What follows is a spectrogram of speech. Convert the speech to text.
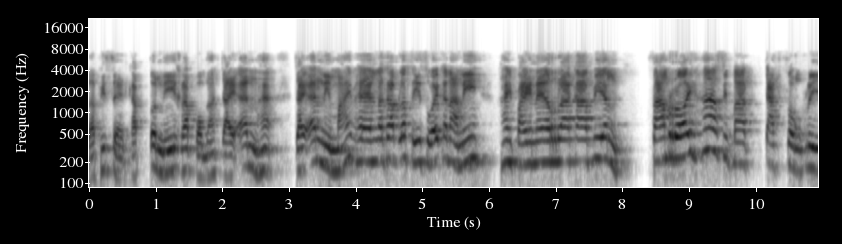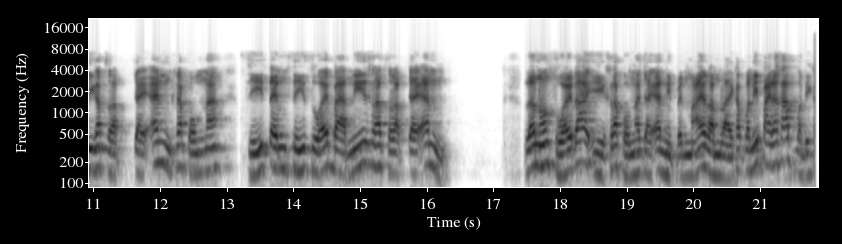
และพิเศษครับต้นนี้ครับผมนะใจแอนฮะใจแอนนี่ไม้แพงนะครับ แล้วสีสวยขนาดนี้ให้ไปในราคาเพียง 350 บาทจัดส่งฟรีครับสำหรับใจแอนครับผมนะ สีเต็มสีสวยแบบนี้ครับสำหรับใจแอน แล้วน้องสวยได้อีกครับผมนะใจแอนนี่เป็นไม้รำไรครับ วันนี้ไปแล้วครับสวัสดีครับ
